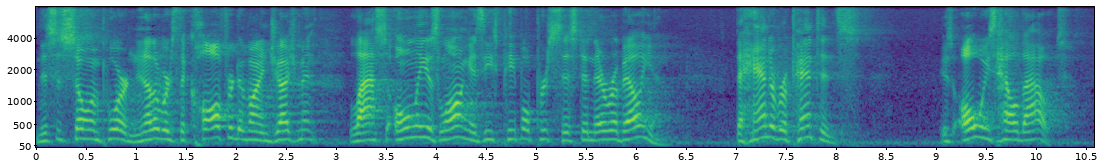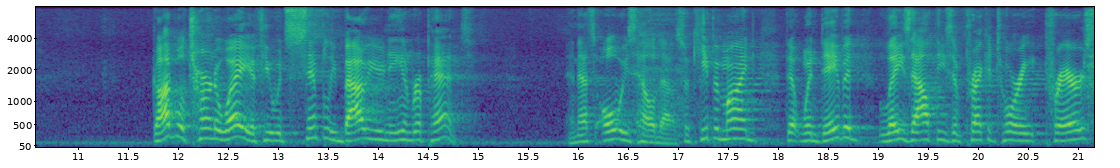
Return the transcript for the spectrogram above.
This is so important. In other words, the call for divine judgment lasts only as long as these people persist in their rebellion. The hand of repentance is always held out. God will turn away if you would simply bow your knee and repent. And that's always held out. So keep in mind that when David lays out these imprecatory prayers,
